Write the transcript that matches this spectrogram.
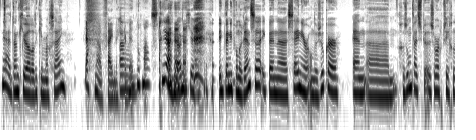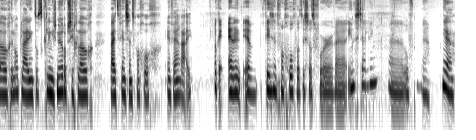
Ja, dankjewel dat ik hier mag zijn. Ja, nou fijn dat je uh, er bent nogmaals. Ja, dank je. ik ben Yvonne Rensen, ik ben uh, senior onderzoeker en uh, gezondheidszorgpsycholoog in opleiding tot klinisch neuropsycholoog bij het Vincent van Gogh in Venray. Oké, okay, en uh, Vincent van Gogh, wat is dat voor instelling? of, ja. ja,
